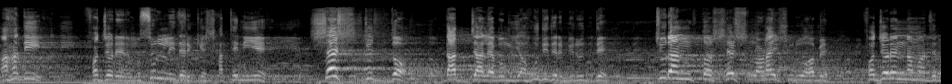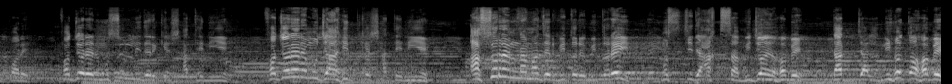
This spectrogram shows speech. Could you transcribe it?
মাহাদি ফজরের মুসল্লিদেরকে সাথে নিয়ে শেষ যুদ্ধ দাজ্জাল এবং ইয়াহুদিদের বিরুদ্ধে চূড়ান্ত শেষ লড়াই শুরু হবে ফজরের নামাজের পরে। ফজরের মুসল্লিদেরকে সাথে নিয়ে, ফজরের মুজাহিদকে সাথে নিয়ে আসরের নামাজের ভিতরে ভিতরেই মসজিদে আকসা বিজয় হবে, দাজ্জাল নিহত হবে,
